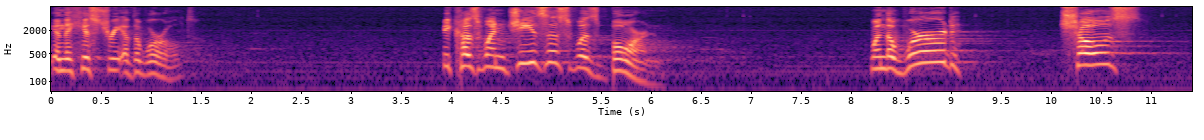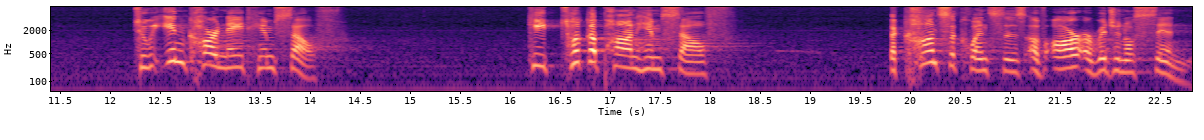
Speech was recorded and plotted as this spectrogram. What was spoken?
in the history of the world. Because when Jesus was born, when the Word chose to incarnate Himself, He took upon Himself the consequences of our original sin.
